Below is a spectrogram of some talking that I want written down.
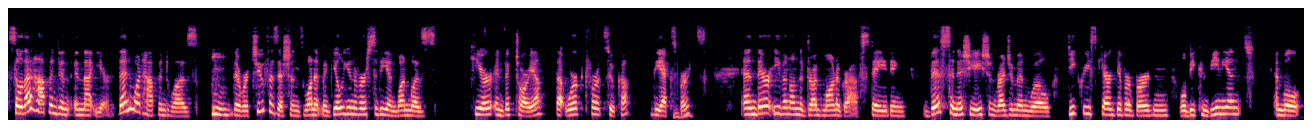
So that happened in, in that year. Then what happened was there were two physicians, one at McGill University and one was here in Victoria that worked for Otsuka, the experts. Mm-hmm. And they're even on the drug monograph stating this initiation regimen will decrease caregiver burden, will be convenient, and will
